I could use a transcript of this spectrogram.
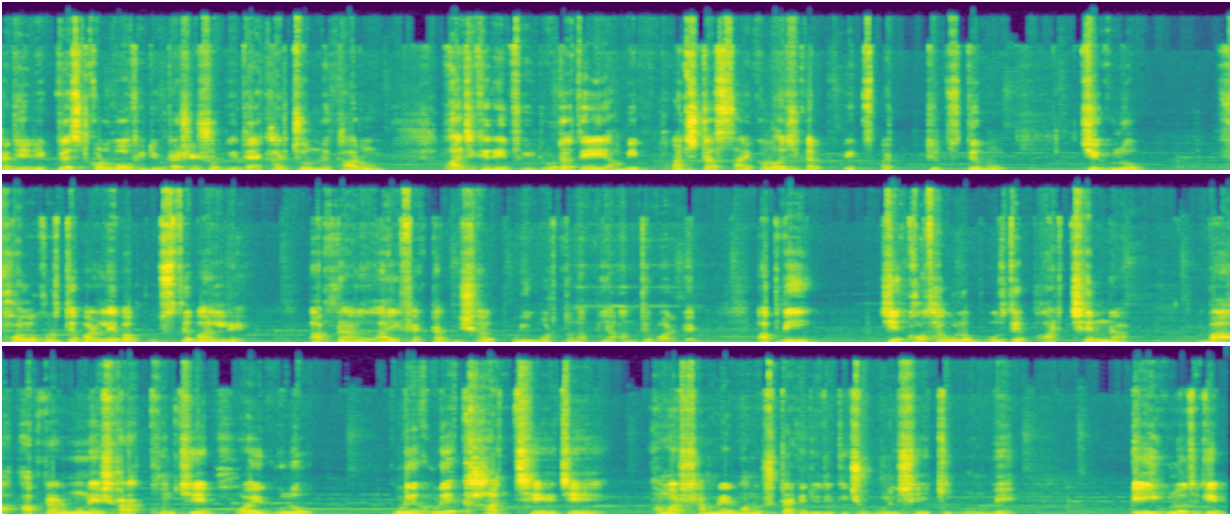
কাজে রিকোয়েস্ট করব ভিডিওটা শেষ অবধি দেখার জন্য, কারণ আজকের এই ভিডিওটাতে আমি পাঁচটা সাইকোলজিক্যাল ট্রিক্স বা টিপস দেব, যেগুলো ফলো করতে পারলে বা বুঝতে পারলে আপনার লাইফ একটা বিশাল পরিবর্তন আপনি আনতে পারবেন। আপনি যে কথাগুলো বলতে পারছেন না বা আপনার মনে সারাক্ষণ যে ভয়গুলো কুড়ে কুড়ে খাচ্ছে যে আমার সামনের মানুষটাকে যদি কিছু বলি, সে কি বলবে? এইগুলো থেকে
